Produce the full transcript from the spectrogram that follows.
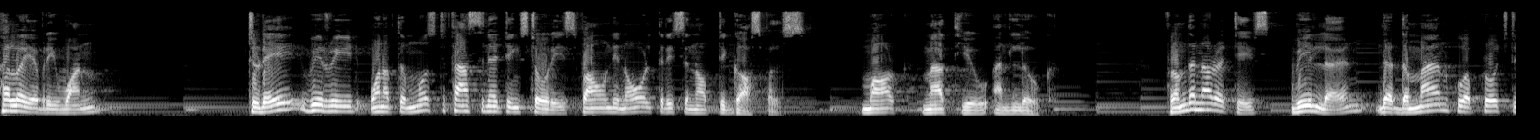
Hello everyone. Today we read one of the most fascinating stories found in all three synoptic gospels Mark, Matthew, and Luke. From the narratives, we learn that the man who approached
